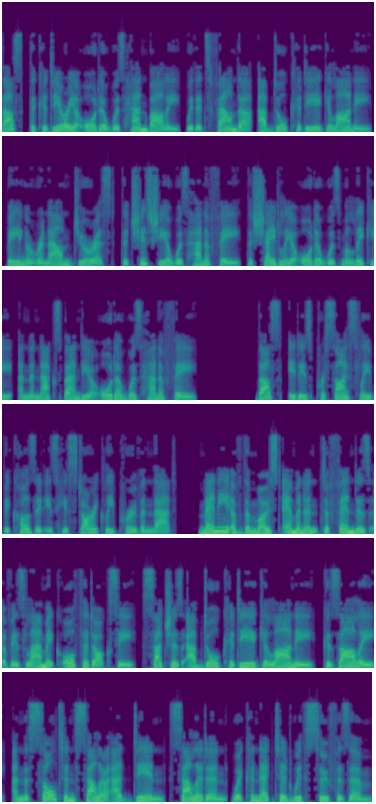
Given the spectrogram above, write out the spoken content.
Thus, the Qadiriyya order was Hanbali, with its founder, Abdul Qadir Gilani, being a renowned jurist, the Chishtiya was Hanafi, the Shadhiliyya order was Maliki, and the Naqshbandiyya order was Hanafi. Thus, it is precisely because it is historically proven that Many of the most eminent defenders of Islamic orthodoxy, such as Abdul Qadir Gilani, Ghazali, and the Sultan Salah ad-Din were connected with Sufism.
